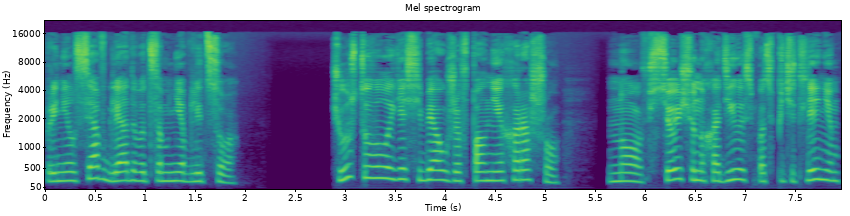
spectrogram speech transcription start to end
принялся вглядываться мне в лицо. Чувствовала я себя уже вполне хорошо, но все еще находилась под впечатлением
